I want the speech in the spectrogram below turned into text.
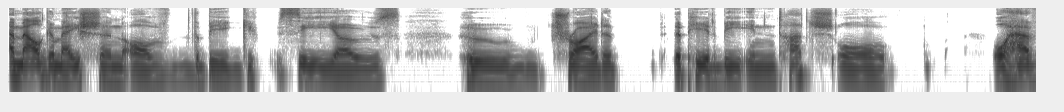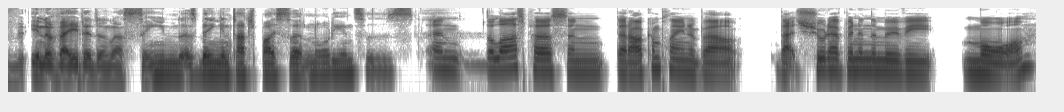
amalgamation of the big CEOs who try to appear to be in touch or or have innovated and are seen as being in touch by certain audiences. And the last person that I'll complain about that should have been in the movie more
